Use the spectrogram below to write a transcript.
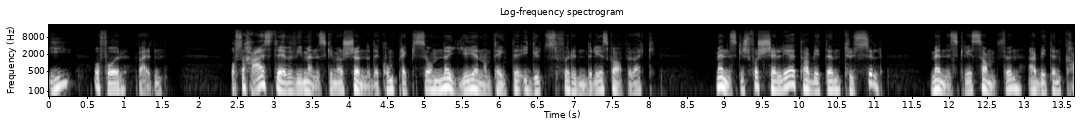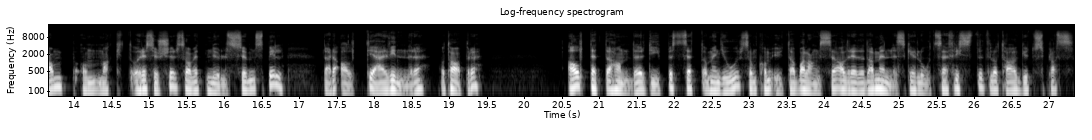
i og for verden. Også her strever vi mennesker med å skjønne det komplekse og nøye gjennomtenkte i Guds forunderlige skaperverk. Menneskers forskjellighet har blitt en trussel. Menneskelig samfunn er blitt en kamp om makt og ressurser som et nullsumspill, der det alltid er vinnere og tapere. Alt dette handler dypest sett om en jord som kom ut av balanse allerede da mennesket lot seg friste til å ta Guds plass.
